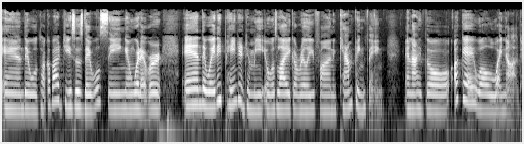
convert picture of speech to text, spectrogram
and they will talk about Jesus. They will sing and whatever. And the way they painted to me, it was like a really fun camping thing. And I thought, okay, well, why not?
